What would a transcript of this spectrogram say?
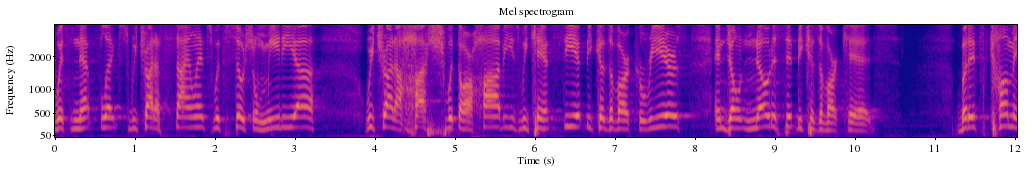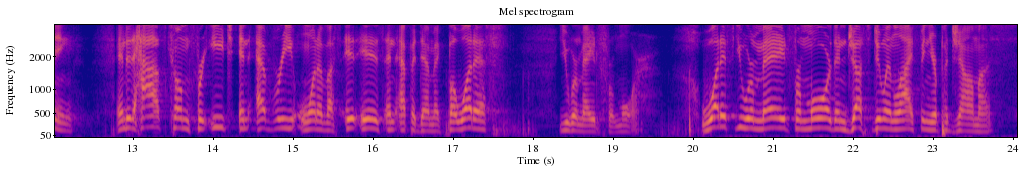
with Netflix, we try to silence with social media. We try to hush with our hobbies. We can't see it because of our careers and don't notice it because of our kids. But it's coming and it has come for each and every one of us. It is an epidemic. But what if you were made for more? What if you were made for more than just doing life in your pajamas?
